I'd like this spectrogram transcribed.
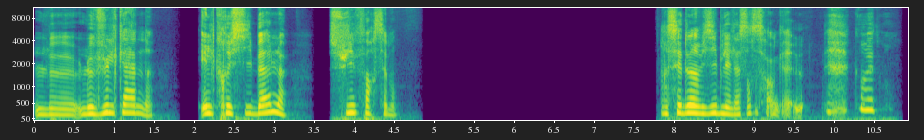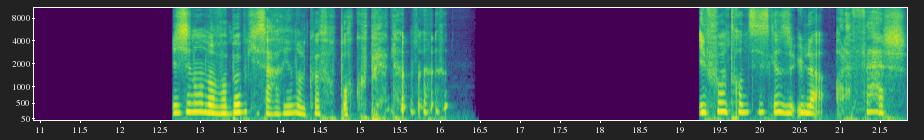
le, le Vulcan et le Crucible suivent forcément. Ces deux invisibles et l'ascenseur en grève. Complètement. Et sinon, on envoie Bob qui sert à rien dans le coffre pour couper à la main. Il faut un 3615 ULA. Oh la vache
